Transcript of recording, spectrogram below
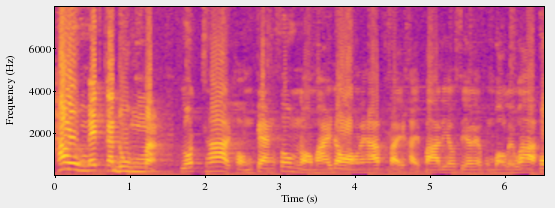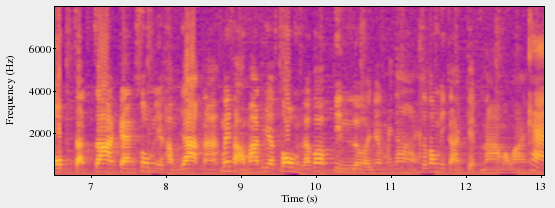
เท่าเม็ดกระดุมอะ รสชาติของแกงส้มหน่อไม้ดองนะครับ ใส่ไข่ปลาเรียวเซียวเนี่ยผมบอกเลยว่าครบจัดจ้านแกงส้มเนี่ยทำยากนะ ไม่สามารถที่จะต้มแล้วก็กินเลยเนี่ยไม่ได้ จะต้องมีการเก็บน้ำเอาไว้ ค่ะ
